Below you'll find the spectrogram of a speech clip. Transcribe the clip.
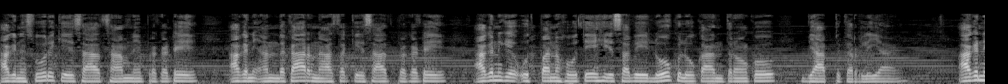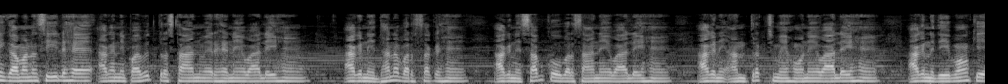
अग्नि सूर्य के साथ सामने प्रकटे। अग्नि अंधकार नाशक के साथ प्रकटे। अग्नि के उत्पन्न होते ही सभी लोक लोकांतरों को व्याप्त कर लिया। अग्नि गमनशील है अग्नि पवित्र स्थान में रहने वाले हैं अग्नि धन वर्षक हैं अग्नि सबको बरसाने वाले हैं अग्नि अंतरिक्ष में होने वाले हैं अग्नि देवों के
